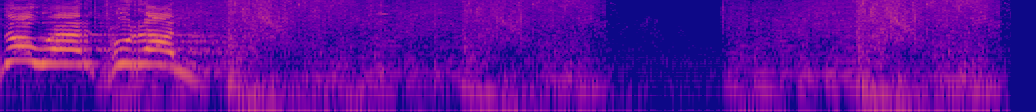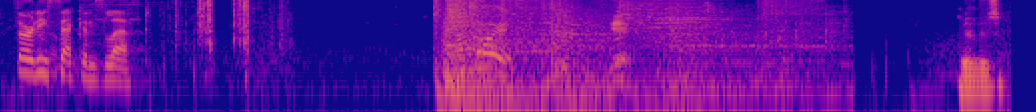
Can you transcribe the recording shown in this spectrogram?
Nowhere to run. Thirty seconds left. Beleza. Put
